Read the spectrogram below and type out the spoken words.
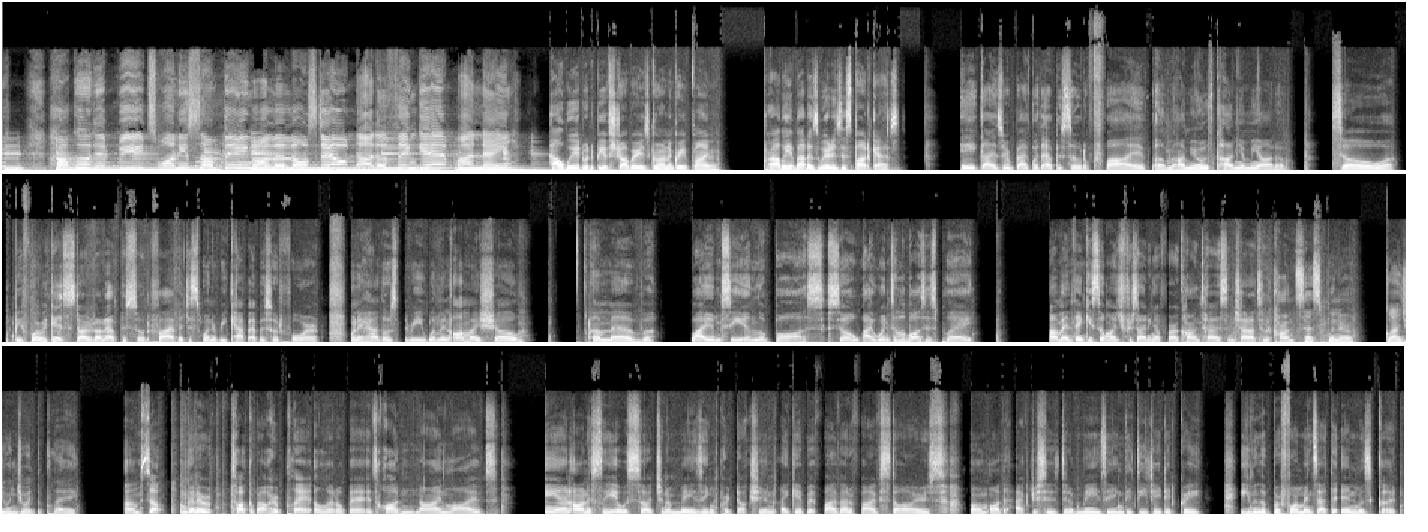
How could it be 20 something all alone, still not a thing in my name? How weird would it be if strawberries grew on a grapevine? Probably about as weird as this podcast. Hey guys, we're back with episode five. Um, I'm your host Konya Miata. So before we get started on episode five, I just want to recap episode four when I had those three women on my show, um, Mev, YMC, and La Boss. So I went to La Boss's play. Um, and thank you so much for signing up for our contest, and shout out to the contest winner. Glad you enjoyed the play. Um, so I'm gonna talk about her play a little bit. It's called Nine Lives, and honestly, it was such an amazing production. I give it five out of five stars. Um, all the actresses did amazing. The DJ did great. Even the performance at the end was good.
